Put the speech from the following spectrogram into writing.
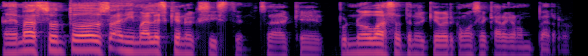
Además, son todos animales que no existen. O sea, que no vas a tener que ver cómo se cargan un perro.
